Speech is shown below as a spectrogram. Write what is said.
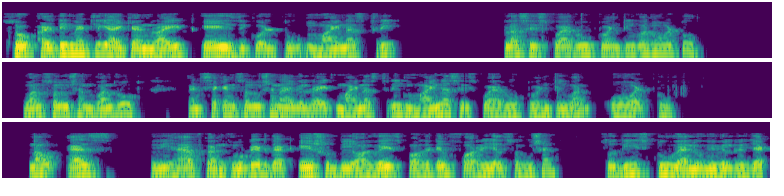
So ultimately I can write a is equal to minus 3 plus square root 21 over 2. One solution, one root. And second solution I will write minus 3 minus square root 21 over 2. Now as we have concluded that a should be always positive for real solution. So these two value we will reject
